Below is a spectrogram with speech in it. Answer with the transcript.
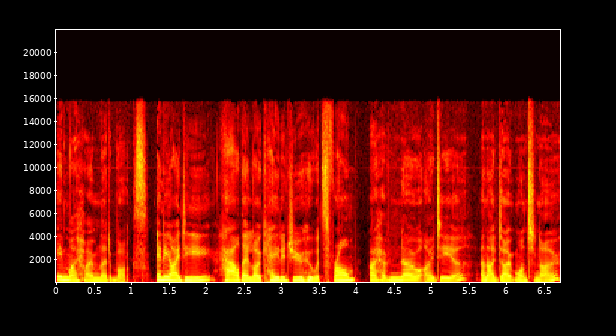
In my home letterbox. Any idea how they located you, who it's from? I have no idea, and I don't want to know.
